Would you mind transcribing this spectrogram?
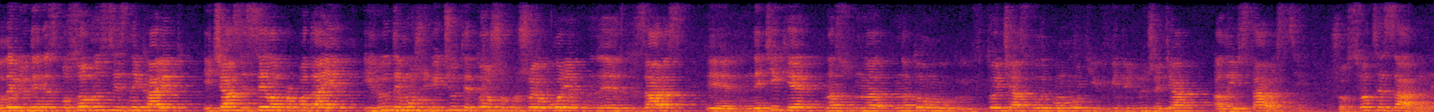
коли в людини способності зникають, і час, і сила пропадає, і люди можуть відчути те, про що я говорю е, зараз, е, не тільки на, на, на тому, в той час, коли помруть і відійдуть життя, але й в старості. Що все це забране,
